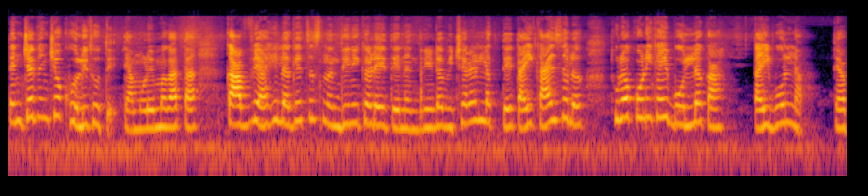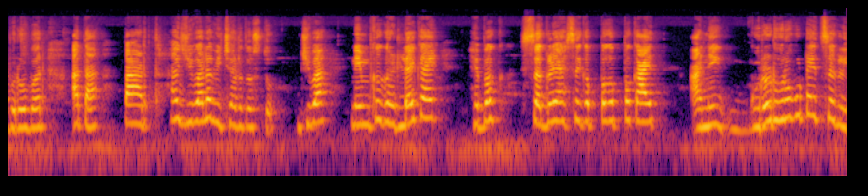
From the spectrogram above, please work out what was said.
त्यांच्या त्यांच्या खोलीत होते. त्यामुळे मग आता काव्या ही लगेचच नंदिनीकडे येते. नंदिनीला विचारायला लागते ताई काय झालं? तुला कोणी काही बोललं का? ताई बोल ना. त्याबरोबर आता पार्थ हा जीवाला विचारत असतो जीवा नेमकं घडलंय काय? हे बघ सगळे असे गप्प गप्प काय आहेत? आणि गुरंढोरं कुठे आहेत सगळी?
